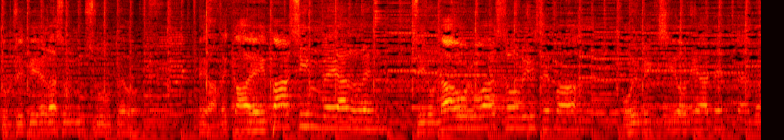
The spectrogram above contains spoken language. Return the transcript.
tunsi vielä sun suutelos. Ja me kaipasimme jälleen sinun nauruas oli se vaan. Voi miksi on jätettävä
